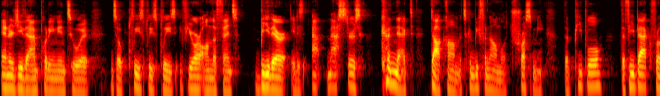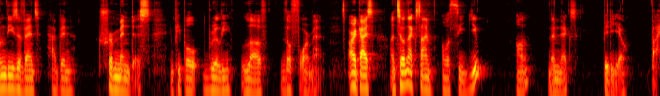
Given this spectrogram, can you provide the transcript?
energy that I'm putting into it. And so please, please, please, if you are on the fence, be there. It is at mastersconnect.com. It's going to be phenomenal. Trust me. The people, the feedback from these events have been tremendous and people really love the format. All right, guys, until next time, I will see you on the next video. Bye.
